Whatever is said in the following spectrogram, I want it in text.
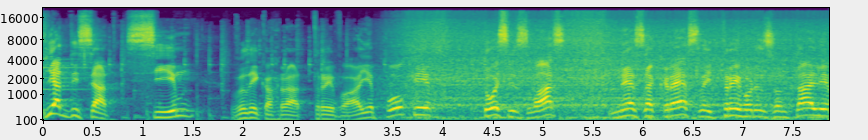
57. Велика гра триває, поки хтось із вас не закреслить три горизонталі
